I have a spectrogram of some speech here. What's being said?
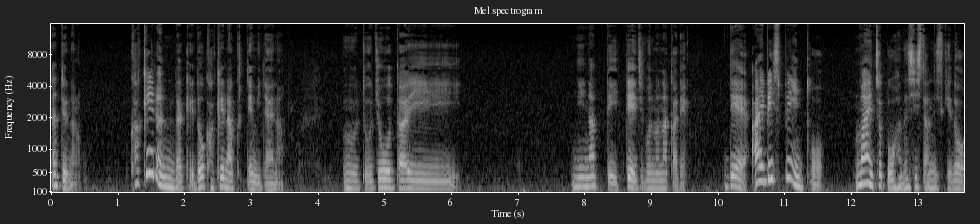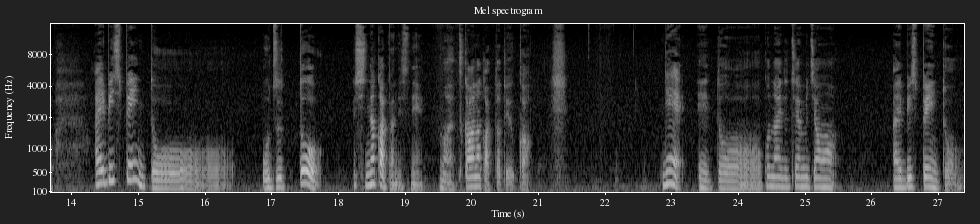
なんて言うんだろう描けるんだけど描けなくてみたいなうんと状態になっていて自分の中で。でアイビスペイント前ちょっとお話ししたんですけどアイビスペイントをずっとしなかったんですね。まあ使わなかったというか。でえっ、とこの間つやみちゃんはアイビスペイント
